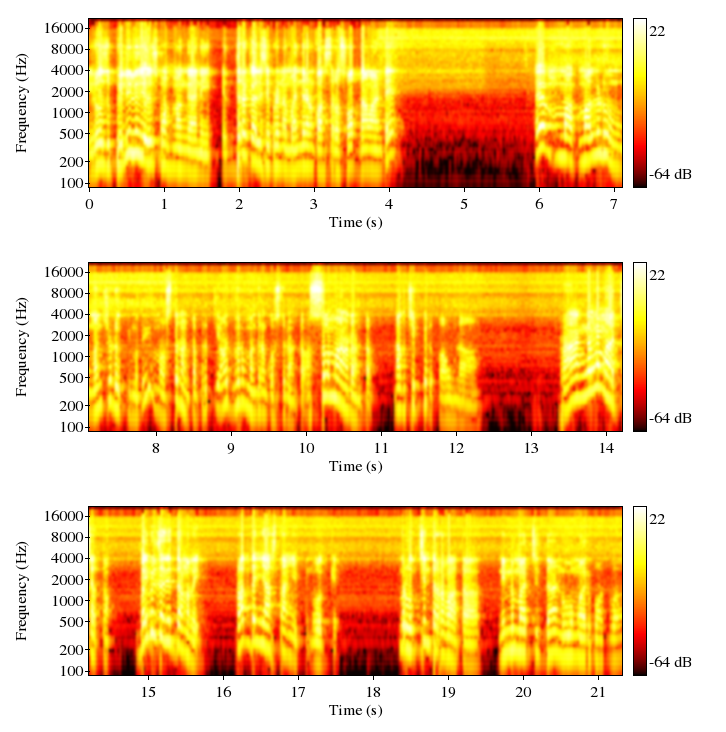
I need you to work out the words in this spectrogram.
ఈరోజు పెళ్ళిళ్ళు చేసుకుంటున్నాం కానీ ఇద్దరు కలిసి ఎప్పుడైనా మందిరానికి వస్తారో చూద్దామా అంటే ఏ మా మల్లుడు మంచుడు తిమ్మది వస్తాడంట ప్రతి ఆదివారం మందిరానికి వస్తాడంట. అస్సలు మానడంట. నాకు చెప్పారు అవునా? రాంగల్లా మార్చేస్తాం బైబిల్ చదివిద్దా అన్నది ప్రార్థన చేస్తా అని చెప్పింది. ఓకే. మరి వచ్చిన తర్వాత నిన్ను మార్చిద్దా నువ్వు మారిపోతావా?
